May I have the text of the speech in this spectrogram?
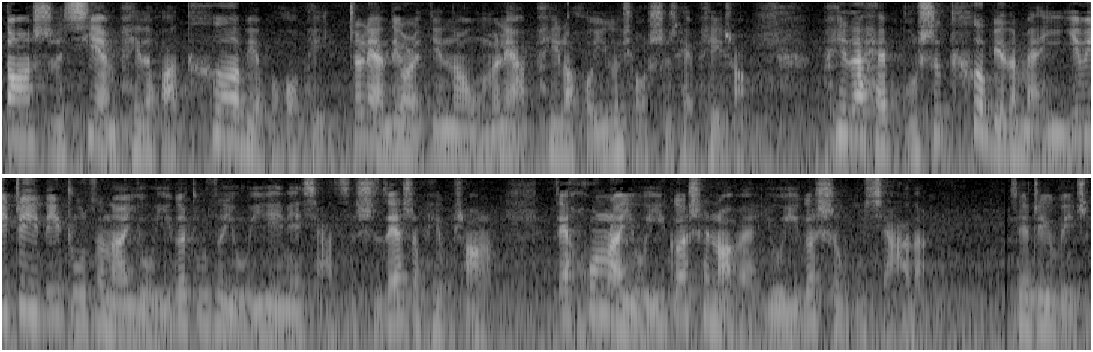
当时现配的话特别不好配，这两对耳钉呢，我们俩配了好一个小时才配上，配的还不是特别的满意，因为这一对珠子呢，有一个珠子有一点点瑕疵，实在是配不上了。在后面有一个生长纹，有一个是无瑕的，在这个位置，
